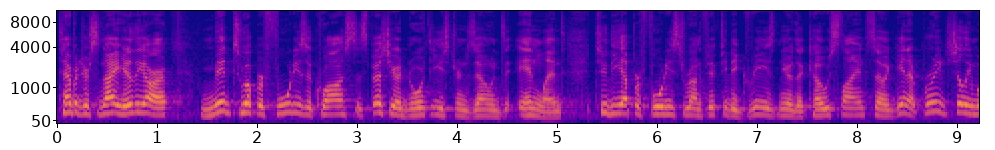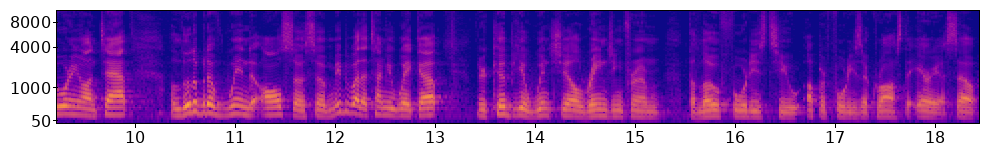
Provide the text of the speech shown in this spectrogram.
Temperatures tonight, here they are, mid to upper 40s across, especially our northeastern zones inland, to the upper 40s to around 50 degrees near the coastline. So again, a pretty chilly morning on tap. A little bit of wind also, so maybe by the time you wake up, there could be a wind chill ranging from the low 40s to upper 40s across the area. So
